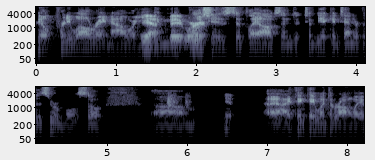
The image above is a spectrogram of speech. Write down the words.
built pretty well right now, where you Yeah, can make pushes to playoffs and to, to be a contender for the Super Bowl. So, um, Yeah. I, I think they went the wrong way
